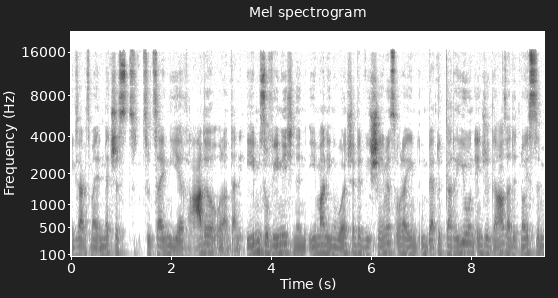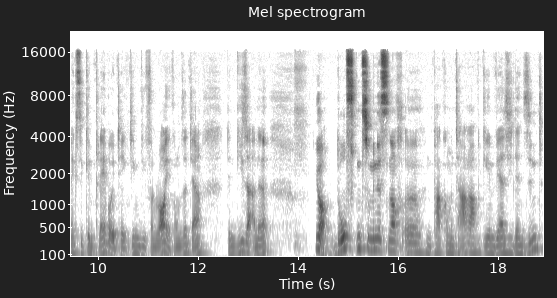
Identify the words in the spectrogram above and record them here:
ich sage jetzt mal, in Matches zu, zu zeigen, gerade oder dann ebenso wenig einen ehemaligen World Champion wie Sheamus oder eben Umberto Carrillo und Angel Garza, das neueste Mexican Playboy Take Team, die von Raw gekommen sind, ja. Denn diese alle ja, durften zumindest noch äh, ein paar Kommentare abgeben, wer sie denn sind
